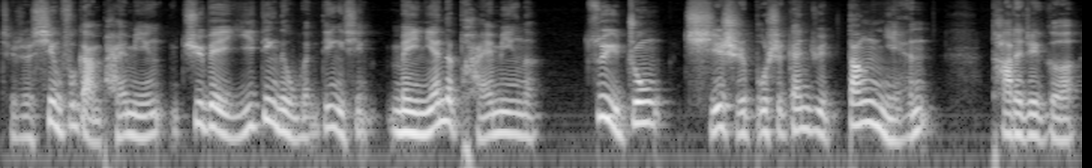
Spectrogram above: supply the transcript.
就是幸福感排名具备一定的稳定性，每年的排名呢，最终其实不是根据当年他的这个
